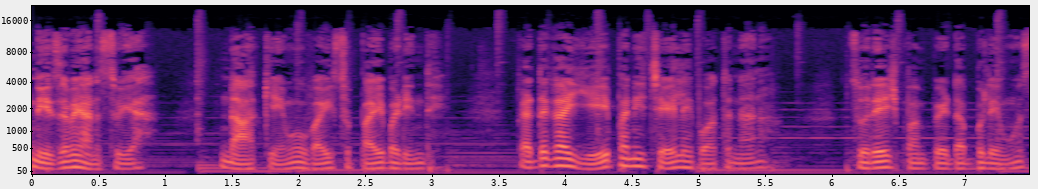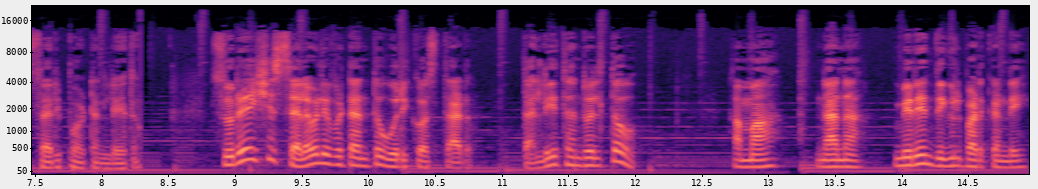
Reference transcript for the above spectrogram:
నిజమే అనసూయ. నాకేమో వయసు పైబడింది. పెద్దగా ఏ పని చేయలేకపోతున్నాను. సురేష్ పంపే డబ్బులేమో సరిపోవటం లేదు. సురేష్ సెలవులివ్వటంతో ఊరికొస్తాడు. తల్లిదండ్రులతో అమ్మా నాన్న మీరేం దిగులు పడకండి.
